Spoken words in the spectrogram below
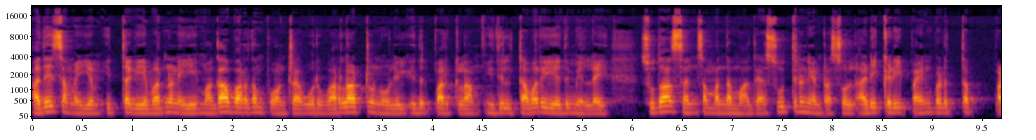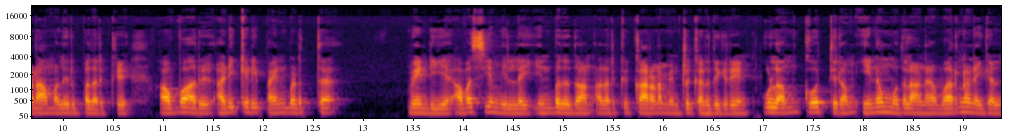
அதே சமயம் இத்தகைய வர்ணனையை மகாபாரதம் போன்ற ஒரு வரலாற்று நூலில் எதிர்பார்க்கலாம். இதில் தவறு ஏதும் இல்லை. சுதாசன் சம்பந்தமாக சூத்திரன் என்ற சொல் அடிக்கடி பயன்படுத்தப்படாமல் இருப்பதற்கு அவ்வாறு அடிக்கடி பயன்படுத்த வேண்டிய அவசியம் இல்லை என்பதுதான் அதற்கு காரணம் என்று கருதுகிறேன். குலம் கோத்திரம் இனம் முதலான வர்ணனைகள்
